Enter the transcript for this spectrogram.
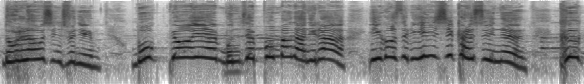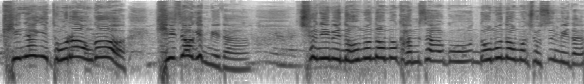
놀라우신 주님, 목뼈의 문제뿐만 아니라 이것을 인식할 수 있는 그 기능이 돌아온 거 기적입니다. 주님이 너무너무 감사하고 너무너무 좋습니다.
